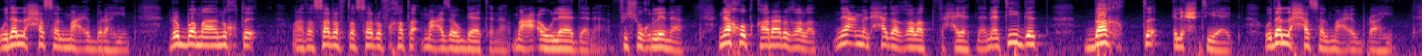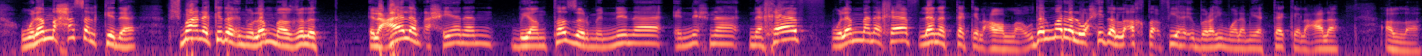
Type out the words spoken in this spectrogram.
وده اللي حصل مع إبراهيم. ربما نخطئ ونتصرف تصرف خطأ مع زوجاتنا مع أولادنا في شغلنا. ناخد قرار غلط نعمل حاجة غلط في حياتنا. نتيجة ضغط الاحتياج. وده اللي حصل مع إبراهيم. ولما حصل كده مش معنى كده إنه لما غلط العالم أحيانا بينتظر مننا إن إحنا نخاف ولما نخاف لا نتكل على الله. وده المرة الوحيدة اللي أخطأ فيها إبراهيم ولم يتكل على الله.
